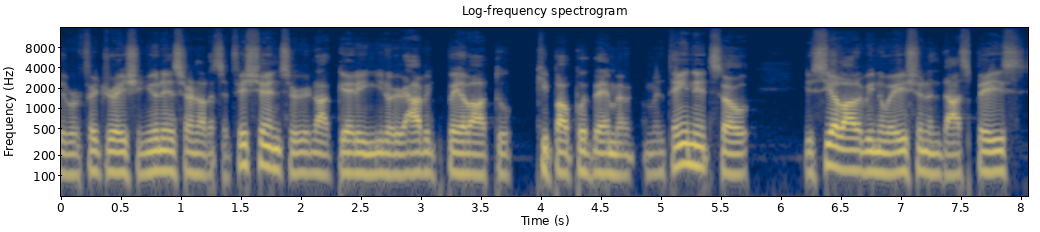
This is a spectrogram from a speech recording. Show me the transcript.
the refrigeration units are not as efficient, so you're not getting, you know, you're having to pay a lot to keep up with them and maintain it. So you see a lot of innovation in that space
